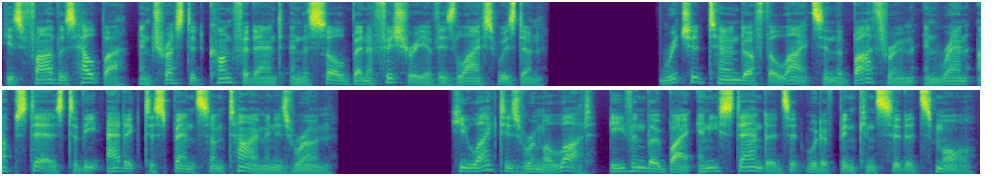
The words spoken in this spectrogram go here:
his father's helper and trusted confidant and the sole beneficiary of his life's wisdom. Richard turned off the lights in the bathroom and ran upstairs to the attic to spend some time in his room. He liked his room a lot, even though by any standards it would have been considered small.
